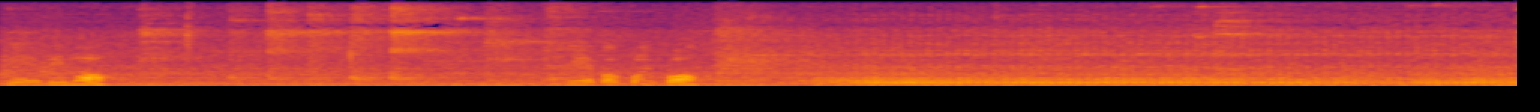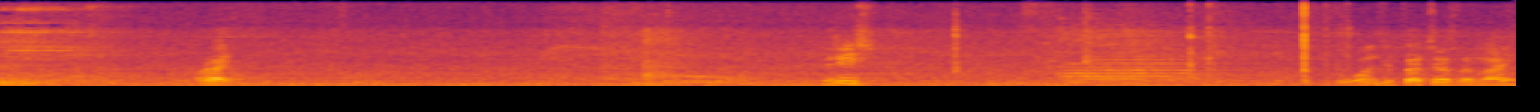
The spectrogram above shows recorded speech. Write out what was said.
Okay, bit more. Okay, about point four. Alright. Finish. So once it touches the line,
